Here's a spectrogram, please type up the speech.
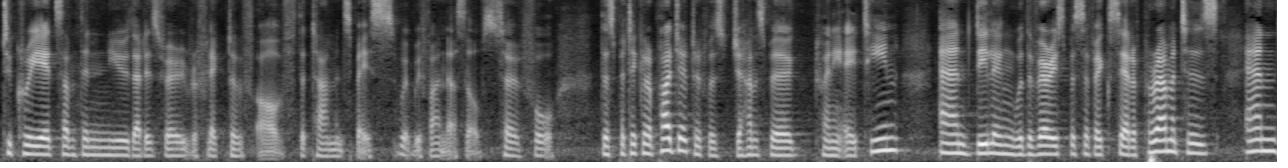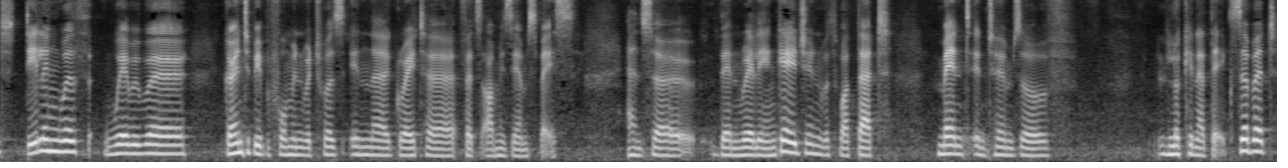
to create something new that is very reflective of the time and space where we find ourselves. So, for this particular project, it was Johannesburg 2018, and dealing with a very specific set of parameters and dealing with where we were going to be performing, which was in the greater Wits Art Museum space. And so then really engaging with what that meant in terms of looking at the exhibit,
